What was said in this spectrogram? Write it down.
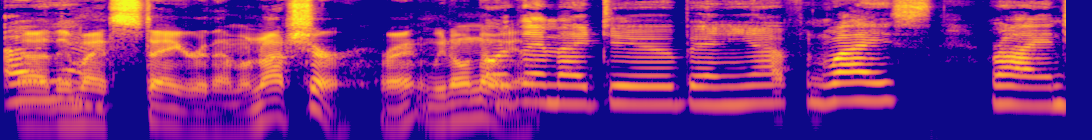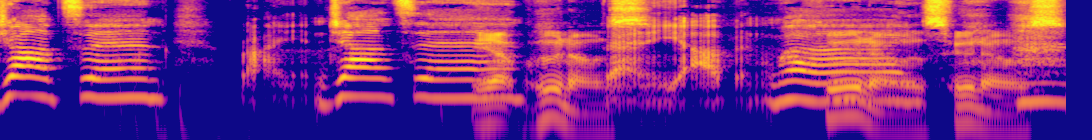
uh, They Oh, yeah. might stagger them. I'm not sure, right? We don't know Or yet. they might do Benioff and Weiss, Rian Johnson, Rian Johnson. Yep, who knows? And Weiss. Who knows? Who knows?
